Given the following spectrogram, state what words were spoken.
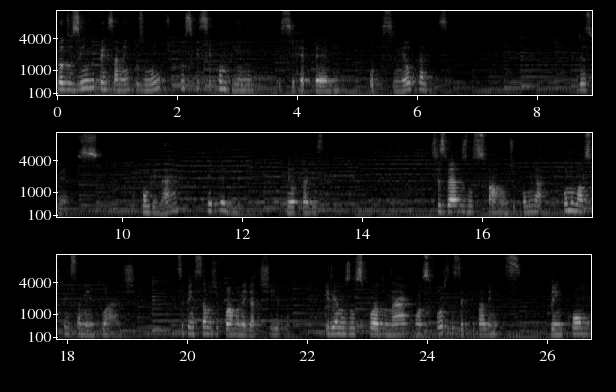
produzindo pensamentos múltiplos que se combinam, que se repelem ou que se neutralizam. Três verbos: combinar, repelir, neutralizar. Estes verbos nos falam de como, como nosso pensamento age. Se pensamos de forma negativa, iremos nos coadunar com as forças equivalentes, bem como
